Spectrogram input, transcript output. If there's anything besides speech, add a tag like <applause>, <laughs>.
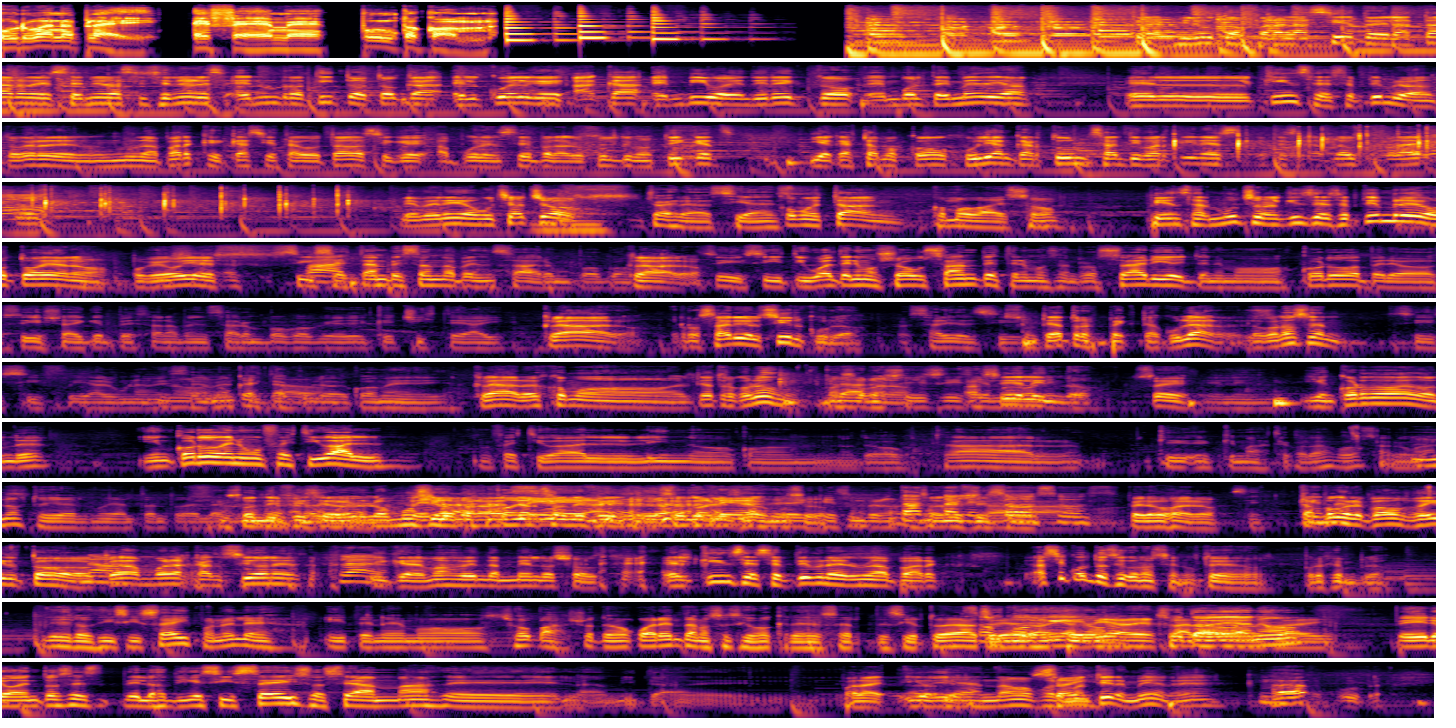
UrbanaPlayFM.com Tres minutos para las 7 de la tarde, señoras y señores. En un ratito toca el cuelgue acá en vivo y en directo en Vuelta y Media. El 15 de septiembre van a tocar en Luna Park, que casi está agotado, así que apúrense para los últimos tickets. Y acá estamos con Julián Cartoon, Santi Martínez. Este es el aplauso para ellos. Bienvenidos, muchachos. Muchas gracias. ¿Cómo están? ¿Cómo va eso? ¿Piensan mucho en el 15 de septiembre o todavía no? Porque hoy es. Sí, se está empezando a pensar un poco. Claro. Sí, sí. Igual tenemos shows antes, tenemos en Rosario y tenemos Córdoba, pero sí, ya hay que empezar a pensar un poco qué, qué chiste hay. Claro. Rosario el Círculo. Rosario del sí. Es un teatro espectacular. ¿Lo conocen? Sí, sí, fui alguna vez No, en un nunca he espectáculo estado. de comedia. Claro, es como el Teatro Colón, más Claro, o menos. sí, sí, sí, Así de lindo. Sí. Lindo. ¿Y en Córdoba dónde? Y en Córdoba en un festival, un festival lindo con No te va a gustar. ¿Qué, qué más te acordás vos? ¿Algo más? No estoy muy al tanto de la. Son difíciles, los músicos para vender son difíciles. Los son difíciles los Tan talentosos. Pero bueno, Sí. tampoco no- le podemos pedir todo, No. que hagan buenas canciones <laughs> Claro. y que además vendan bien los shows. El 15 de septiembre en Luna Park. ¿Hace cuánto se conocen ustedes dos, por ejemplo? Desde los 16, ponele, y tenemos. Yo, va, yo tengo 40, no sé si vos querés decir, decir tu edad. Te voy a- Yo todavía no. ahí. Pero entonces de los 16, o sea, más de la mitad del... Bien. andamos por se ahí. mantienen bien, ¿eh? Ah.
